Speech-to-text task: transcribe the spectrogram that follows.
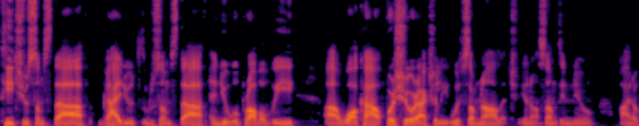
teach you some stuff, guide you through some stuff, and you will probably uh, walk out for sure actually with some knowledge. You know, something new out of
